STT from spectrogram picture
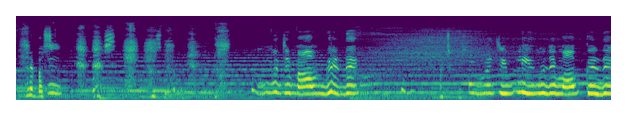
अरे बस बस, बस बेटा। मुझे माफ़ कर दे। मुझे प्लीज़ मुझे माफ़ कर दे।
